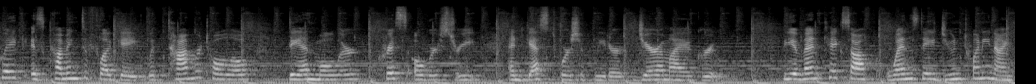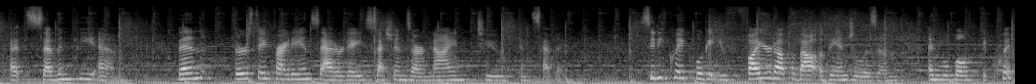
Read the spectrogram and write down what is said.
CityQuake is coming to Floodgate with Tom Rotolo, Dan Mohler, Chris Overstreet, and guest worship leader Jeremiah Grew. The event kicks off Wednesday, June 29th at 7 p.m. Then, Thursday, Friday, and Saturday, sessions are 9, 2, and 7. CityQuake will get you fired up about evangelism and will both equip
